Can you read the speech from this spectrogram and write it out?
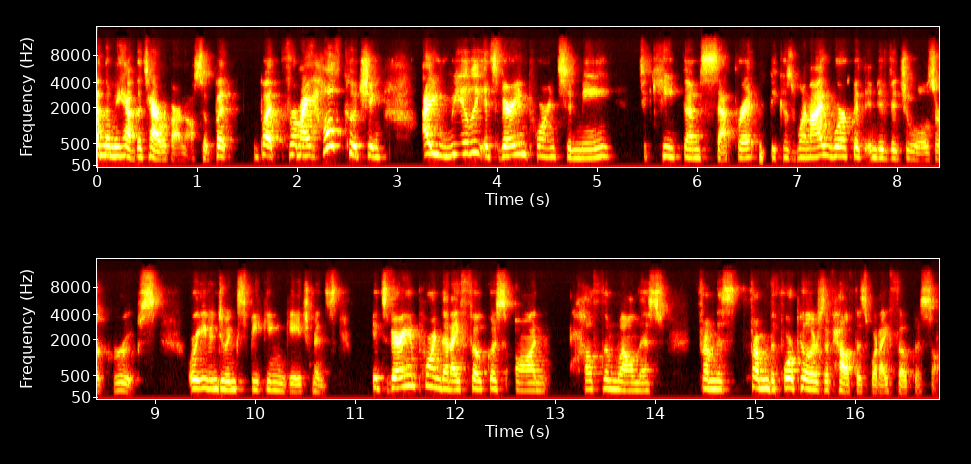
and then we have the Tower Garden also. But but for my health coaching, I really it's very important to me to keep them separate because when I work with individuals or groups or even doing speaking engagements, it's very important that I focus on health and wellness from this from the four pillars of health is what I focus on.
